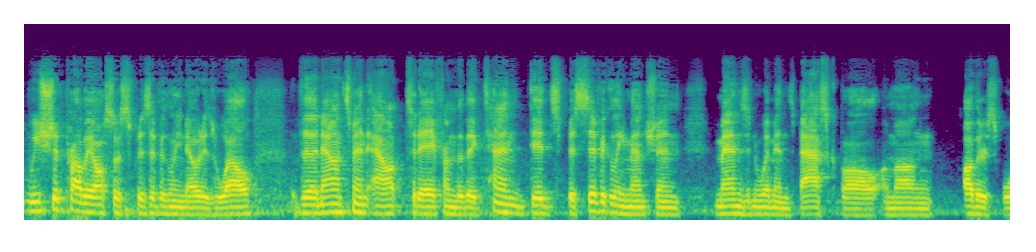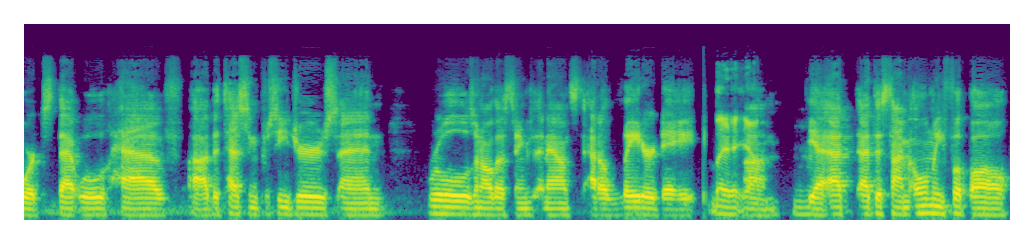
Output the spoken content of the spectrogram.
we should probably also specifically note as well the announcement out today from the Big Ten did specifically mention men's and women's basketball among other sports that will have uh, the testing procedures and rules and all those things announced at a later date. Later, yeah. Um, mm-hmm. Yeah, at, at this time, only football,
